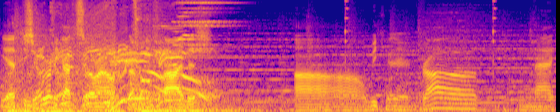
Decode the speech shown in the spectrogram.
Yeah, see, we already got to around 75-ish. Uh, we can drop Mackie.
